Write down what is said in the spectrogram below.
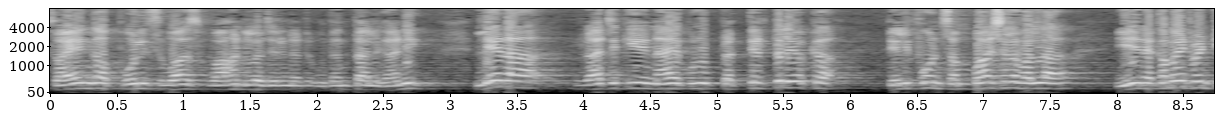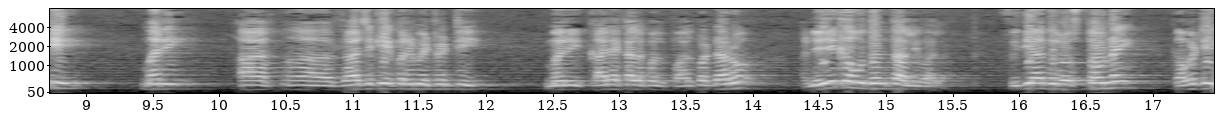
స్వయంగా పోలీసు వాస్ వాహనంలో జరిగిన ఉదంతాలు గాని లేదా రాజకీయ నాయకులు ప్రత్యర్థుల యొక్క టెలిఫోన్ సంభాషణ వల్ల ఏ రకమైనటువంటి మరి ఆ ఆ, రాజకీయపరమైనటువంటి మరి కార్యకలాపాలు పాల్పడ్డారో అనేక ఉదంతాలు ఇవాళ. ఫిర్యాదులు వస్తూ ఉన్నాయి కాబట్టి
